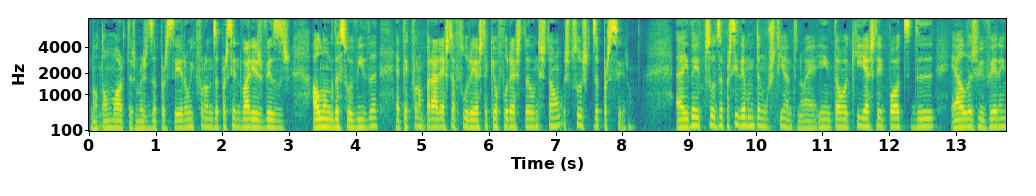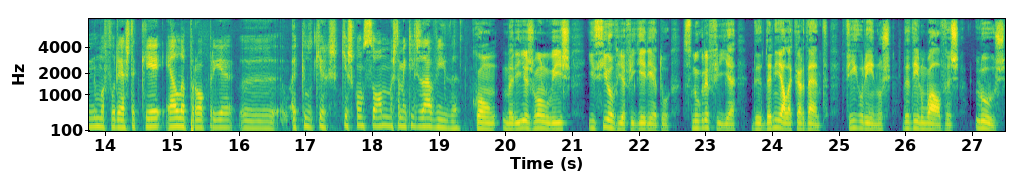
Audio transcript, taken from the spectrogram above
Não estão mortas, mas desapareceram e que foram desaparecendo várias vezes ao longo da sua vida, até que foram parar esta floresta, que é a floresta onde estão as pessoas que desapareceram a ideia de pessoa desaparecida é muito angustiante, não é? E então aqui esta hipótese de elas viverem numa floresta que é ela própria uh, aquilo que as, que as consome, mas também que lhes dá vida. Com Maria João Luís e Silvia Figueiredo, cenografia de Daniela Cardante, figurinos de Dino Alves, luz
